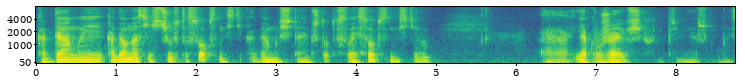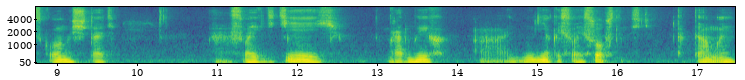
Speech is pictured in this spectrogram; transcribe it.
Когда, мы, когда у нас есть чувство собственности, когда мы считаем что-то своей собственностью э, и окружающих, например, мы склонны считать э, своих детей, родных э, некой своей собственностью, тогда мы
